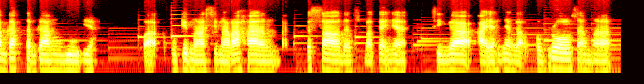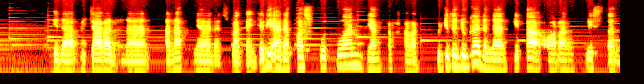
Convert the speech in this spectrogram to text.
agak terganggu ya. Pak mungkin masih marahan, kesal dan sebagainya sehingga ayahnya nggak ngobrol sama tidak bicara dengan anaknya dan sebagainya. Jadi ada persekutuan yang terhalang. Begitu juga dengan kita orang Kristen.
